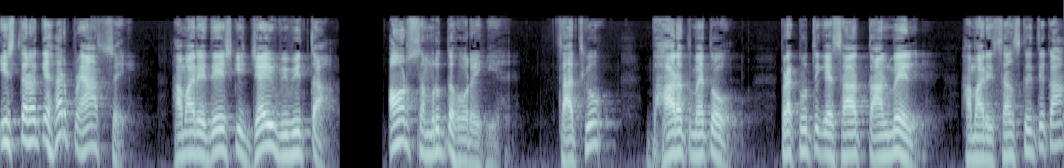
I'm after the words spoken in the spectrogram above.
इस तरह के हर प्रयास से हमारे देश की जैव विविधता और समृद्ध हो रही है। साथियों, भारत में तो प्रकृति के साथ तालमेल हमारी संस्कृति का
